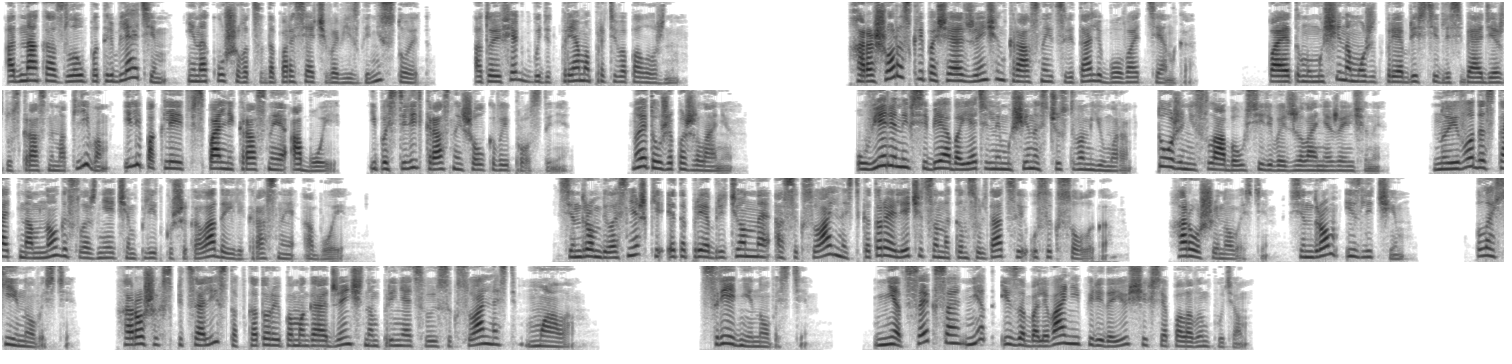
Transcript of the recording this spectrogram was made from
Однако злоупотреблять им и накушиваться до поросячьего визга не стоит, а то эффект будет прямо противоположным. Хорошо раскрепощает женщин красные цвета любого оттенка. Поэтому мужчина может приобрести для себя одежду с красным отливом или поклеить в спальне красные обои и постелить красные шелковые простыни. Но это уже по желанию. Уверенный в себе обаятельный мужчина с чувством юмора тоже не слабо усиливает желание женщины. Но его достать намного сложнее, чем плитку шоколада или красные обои. Синдром Белоснежки – это приобретенная асексуальность, которая лечится на консультации у сексолога. Хорошие новости. Синдром излечим. Плохие новости. Хороших специалистов, которые помогают женщинам принять свою сексуальность, мало. Средние новости. Нет секса, нет и заболеваний, передающихся половым путем.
